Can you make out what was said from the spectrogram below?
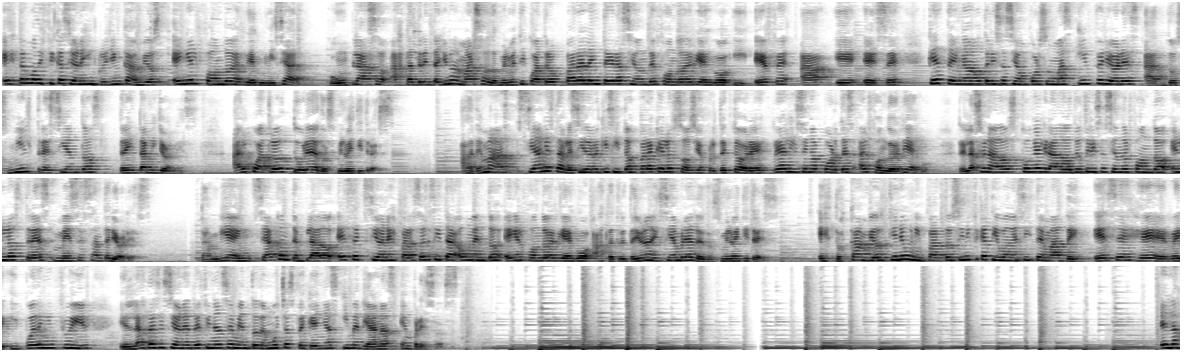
Estas modificaciones incluyen cambios en el Fondo de Riesgo Inicial, con un plazo hasta el 31 de marzo de 2024 para la integración de fondos de riesgo y FAES que tengan autorización por sumas inferiores a 2.330 millones al 4 de octubre de 2023. Además, se han establecido requisitos para que los socios protectores realicen aportes al fondo de riesgo, relacionados con el grado de utilización del fondo en los tres meses anteriores. También se ha contemplado excepciones para solicitar aumentos en el fondo de riesgo hasta el 31 de diciembre de 2023. Estos cambios tienen un impacto significativo en el sistema de SGR y pueden influir en las decisiones de financiamiento de muchas pequeñas y medianas empresas.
